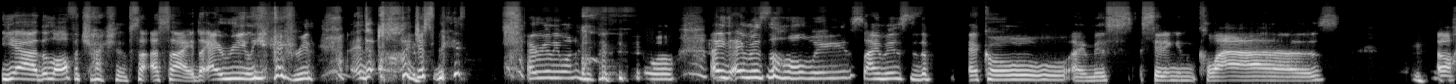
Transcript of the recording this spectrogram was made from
Yeah, the law of attraction aside, like I really, I really, I just, really, I really want to go back to school. I, I miss the hallways. I miss the echo. I miss sitting in class. Ugh.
